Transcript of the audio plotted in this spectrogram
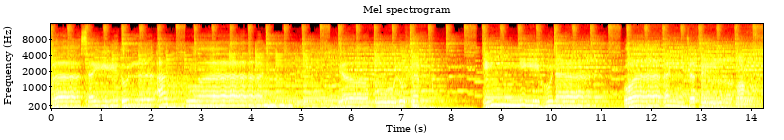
فسيد الأكوان. يقول ثق إني هنا وأنت في الأحضان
